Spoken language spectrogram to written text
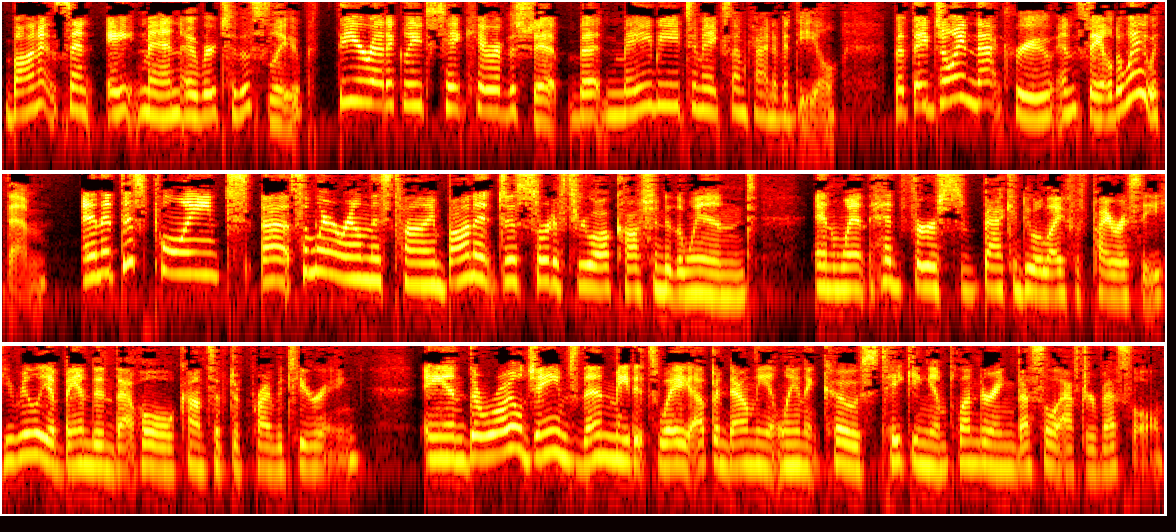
Bonnet sent eight men over to the sloop, theoretically to take care of the ship, but maybe to make some kind of a deal. But they joined that crew and sailed away with them. And at this point, uh, somewhere around this time, Bonnet just sort of threw all caution to the wind and went headfirst back into a life of piracy. He really abandoned that whole concept of privateering. And the Royal James then made its way up and down the Atlantic coast, taking and plundering vessel after vessel.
